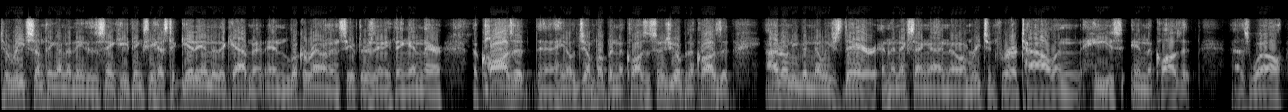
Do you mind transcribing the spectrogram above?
to reach something underneath the sink, he thinks he has to get into the cabinet and look around and see if there's anything in there. The closet, uh, he'll jump up in the closet. As soon as you open the closet, I don't even know he's there. And the next thing I know, I'm reaching for a towel and he's in the closet as well.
